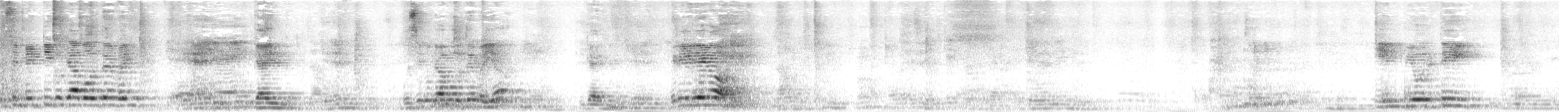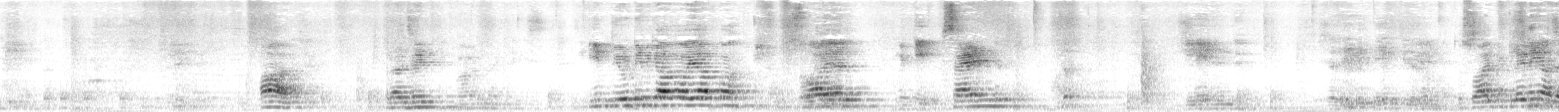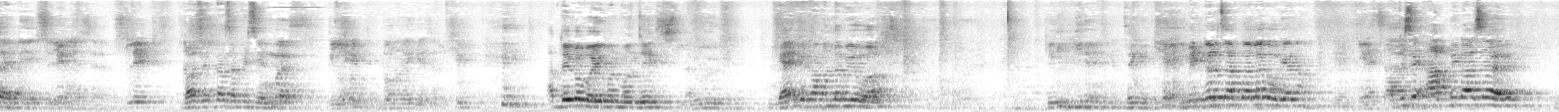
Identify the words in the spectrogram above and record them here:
उसी मिट्टी को क्या बोलते हैं भाई गैंग उसी को क्या बोलते हैं भैया गैंग फिर लीजिएगा impurity प्रेजेंट इम्प्यूरिटी में क्या होगा भैया आपका सॉयल मिट्टी सैंड तो सॉइल में क्ले नहीं आ जाएगा बस इतना सफिशियंट दोनों एक अब देखो भाई मनमोहन जी गैंग का मतलब ये हुआ कि देखिए मिनरल्स आपका अलग हो गया ना जैसे आपने कहा सर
